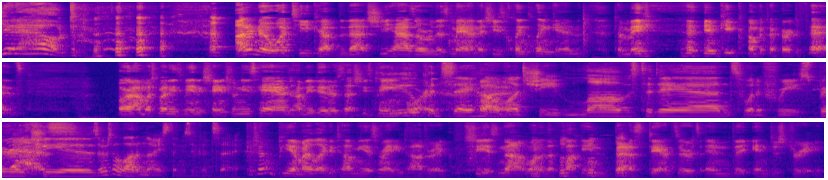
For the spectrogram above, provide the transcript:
Get out! I don't know what teacup that she has over this man that she's clink clinking to make him keep coming to her defense. Or how much money is being exchanged from these hands, or how many dinners that she's paying you for. You could say how much she loves to dance, what a free spirit she is. There's a lot of nice things you could say. But don't pee on my leg and tell me it's raining Todrick. She is not one of the fucking best dancers in the industry.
